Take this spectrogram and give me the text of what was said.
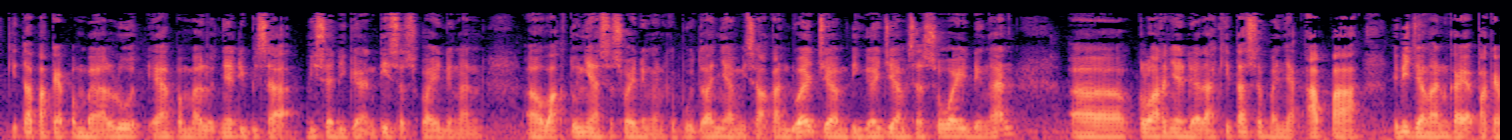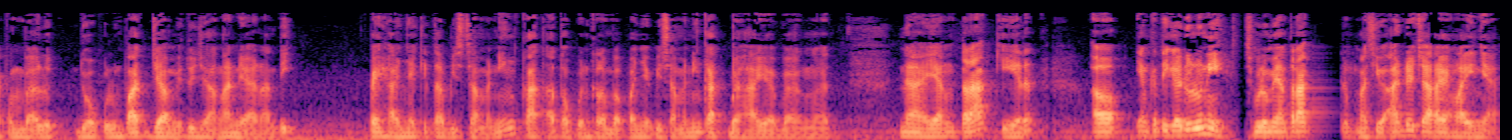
kita pakai pembalut ya. Pembalutnya bisa bisa diganti sesuai dengan uh, waktunya, sesuai dengan kebutuhannya. Misalkan 2 jam, 3 jam sesuai dengan uh, keluarnya darah kita sebanyak apa. Jadi jangan kayak pakai pembalut 24 jam itu jangan ya nanti pH-nya kita bisa meningkat ataupun kelembapannya bisa meningkat bahaya banget. Nah, yang terakhir Oh, yang ketiga dulu nih, sebelum yang terakhir masih ada cara yang lainnya.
